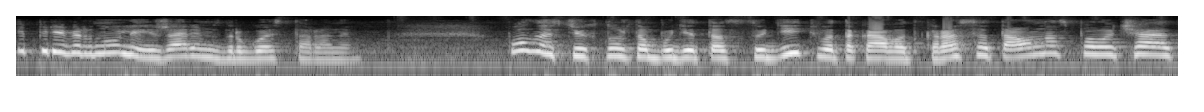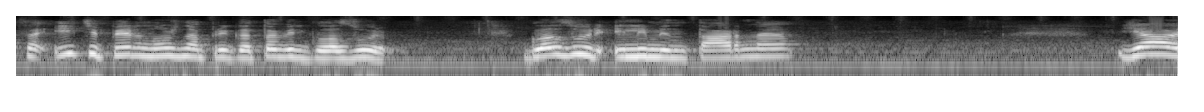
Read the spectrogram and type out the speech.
И перевернули и жарим с другой стороны. Полностью их нужно будет отстудить. Вот такая вот красота у нас получается. И теперь нужно приготовить глазурь. Глазурь элементарная. Я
